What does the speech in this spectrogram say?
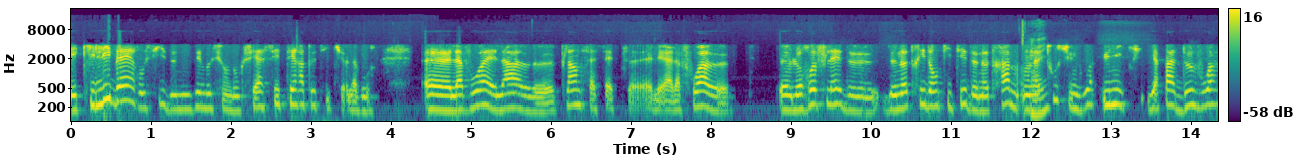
et qui libère aussi de nos émotions. Donc c'est assez thérapeutique la voix. Euh, la voix, elle a euh, plein de facettes. Elle est à la fois euh, le reflet de, notre identité, de notre âme. On a tous une voix unique. Il n'y a pas deux voix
